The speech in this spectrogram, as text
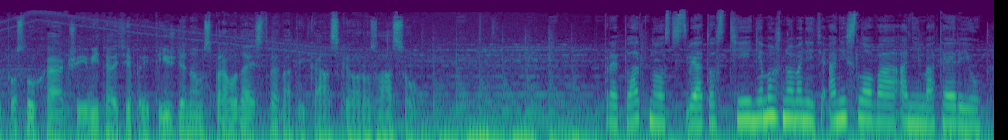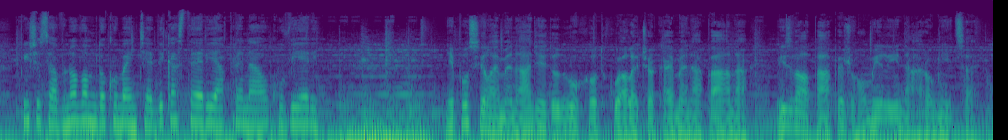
poslucháči, vítajte pri týždennom spravodajstve Vatikánskeho rozhlasu. Pre platnosť sviatosti nemožno meniť ani slova, ani matériu, píše sa v novom dokumente Dikastéria pre náuku viery. Neposielajme nádej do dôchodku, ale čakajme na pána, vyzval pápež v homilii na hromnice.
